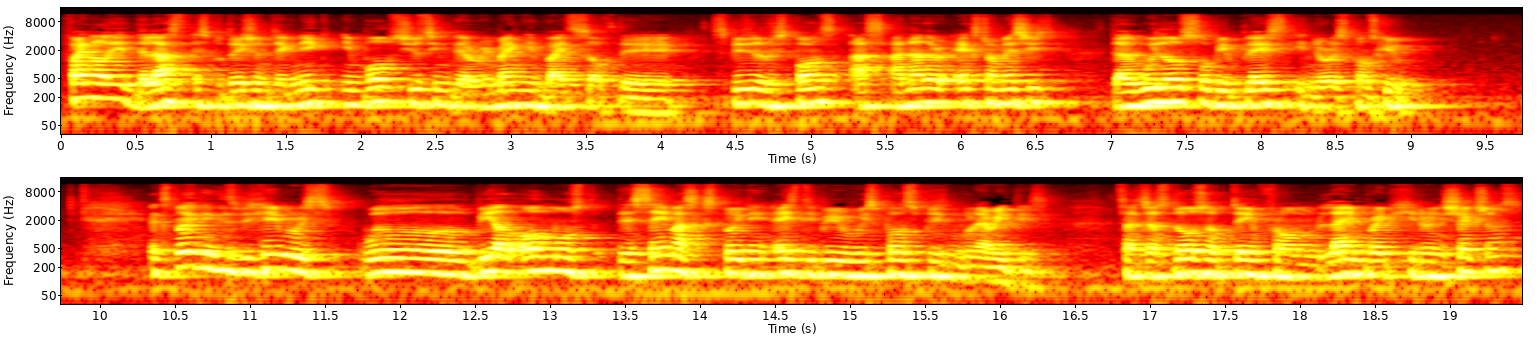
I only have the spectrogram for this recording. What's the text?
Finally, the last exploitation technique involves using the remaining bytes of the split response as another extra message that will also be placed in the response queue. Exploiting these behaviors will be almost the same as exploiting HTTP response splitting vulnerabilities, such as those obtained from line break header injections,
